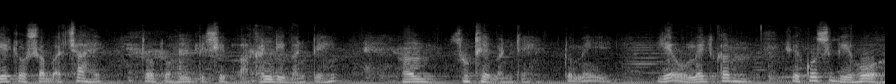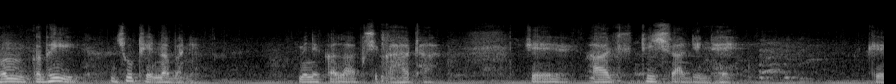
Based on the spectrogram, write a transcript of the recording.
ये तो सब अच्छा है तो तो हम पीछे पाखंडी बनते हैं, हम झूठे बनते हैं। तो मैं ये उम्मीद करूँ कि कुछ भी हो, हम कभी झूठे न बने। मैंने कल आपसे कहा था कि आज तीसरा दिन है कि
